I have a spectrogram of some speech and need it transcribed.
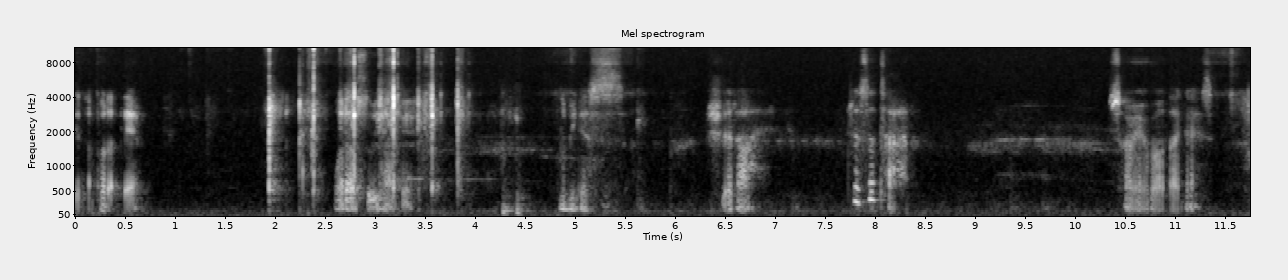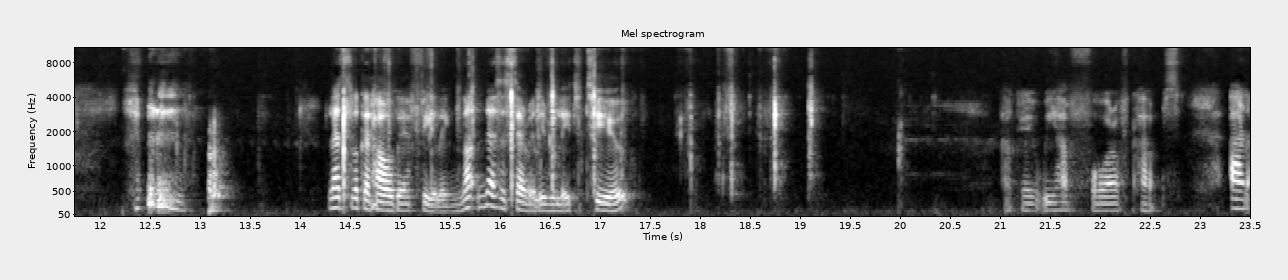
I put it there. What else do we have here? Let me just should I? Just a tad. Sorry about that guys. Let's look at how they're feeling, not necessarily related to you. Okay, we have Four of Cups. And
